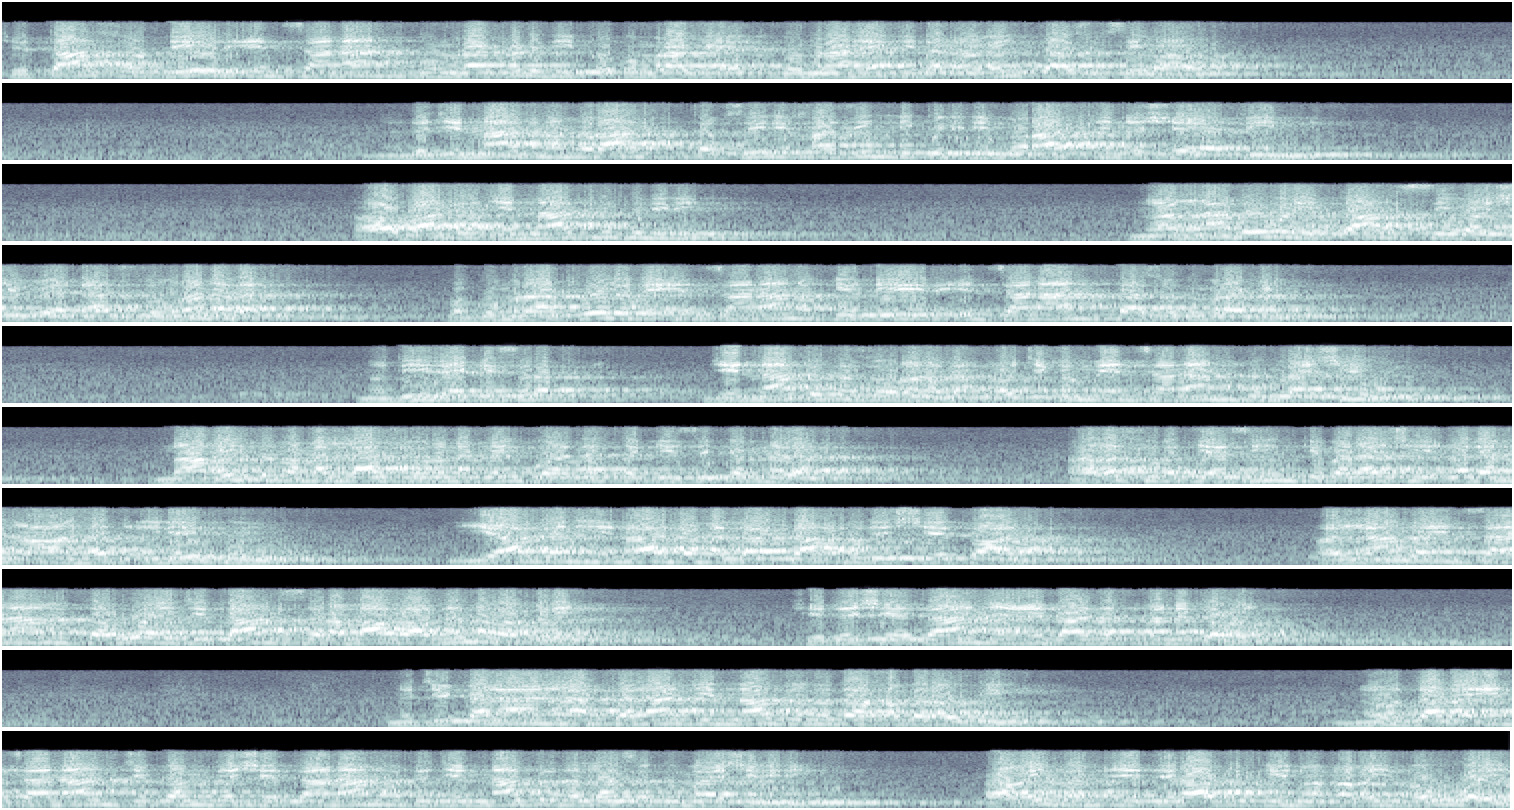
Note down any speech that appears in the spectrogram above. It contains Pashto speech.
چې تاسو ډیر انسانان گمراه کړ دي په گمراهه گمراهه کې دا هغه تاسو سیوا وکړي د جنات نه مراد تفسیر خازن لیکلی دی مراد نه شیاطین او بعد جنات لیکلی دی نو الله به وای تاسو سیوا شي ودا زور نه ده و گمراه کول د انسانانو کې ډېر انسانان تاسو گمراه کړی نو دې ځای کې صرف جناتو ته زور نه ده او چې کوم انسانان ګمرا شي نو هغه ته هم الله زور نه کوي خو دلته کې ذکر نه ده هغه سورۃ یاسین کې براشي الم عهد الیکم یا بنی آدم لا تعبد الشیطان الله به انسانانو ته وایي چې تاسو سره ما وعده نه وکړي چې د شیطان عبادت باندې کوي نو چې کله الله تعالی جناتو ته دا خبر او کی نو دا انسانان چې کم د شیطانانو د جناتو د لاس ګما شوی دي هغه باندې اعتراف کوي نو هغه وایي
